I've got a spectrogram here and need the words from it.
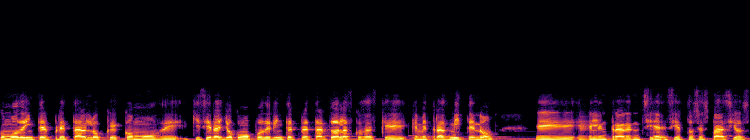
como de interpretar lo que, como de, quisiera yo como poder interpretar todas las cosas que, que me transmite, ¿no? Eh, el entrar en, ciertos espacios,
